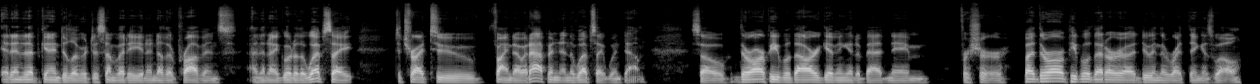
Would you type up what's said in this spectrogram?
It ended up getting delivered to somebody in another province. And then i go to the website to try to find out what happened and the website went down. So there are people that are giving it a bad name for sure. But there are people that are uh, doing the right thing as well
